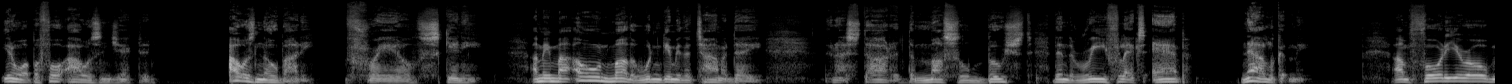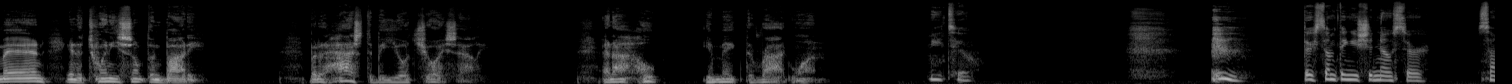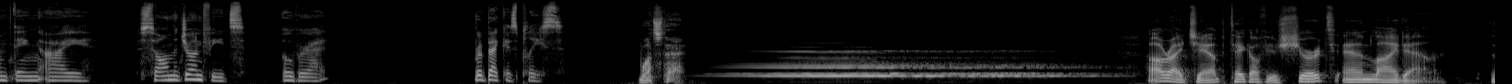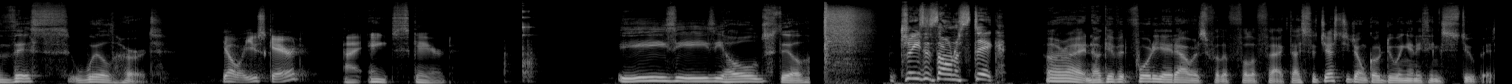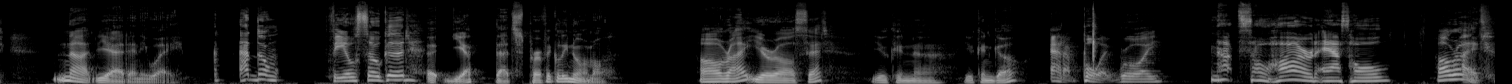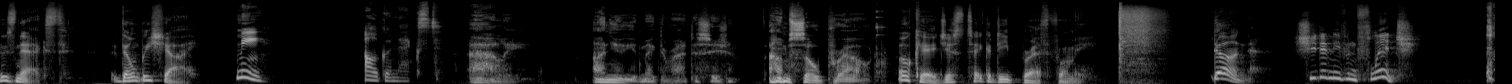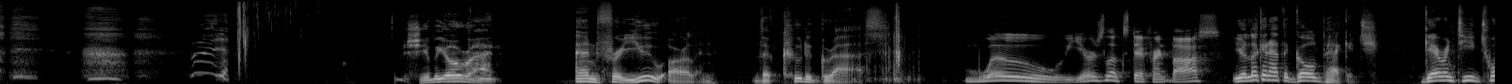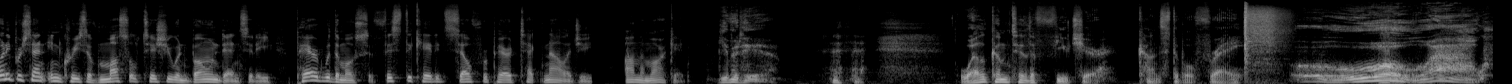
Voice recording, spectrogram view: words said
You know what? Before I was injected, I was nobody. Frail, skinny. I mean, my own mother wouldn't give me the time of day. Then I started the muscle boost, then the reflex amp. Now look at me. I'm 40 year old man in a 20 something body. But it has to be your choice, Allie. And I hope you make the right one. Me too. There's something you should know, sir. Something I saw on the drone feeds over at Rebecca's place. What's that? All right, champ, take off your shirt and lie down. This will hurt. Yo, are you scared? I ain't scared. Easy, easy, hold still. Jesus on a stick! All right, now give it 48 hours for the full effect. I suggest you don't go doing anything stupid. Not yet, anyway. I don't feel so good. Uh, yep, that's perfectly normal. All right, you're all set. You can, uh, you can go. Atta boy, Roy. Not so hard, asshole. All right, who's next? Don't be shy. Me. I'll go next. Allie, I knew you'd make the right decision. I'm so proud. Okay, just take a deep breath for me. Done. She didn't even flinch. She'll be all right. And for you, Arlen, the coup de grace. Whoa, yours looks different, boss. You're looking at the gold package. Guaranteed 20% increase of muscle tissue and bone density, paired with the most sophisticated self repair technology on the market. Give it here. Welcome to the future, Constable Frey. Oh, wow.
